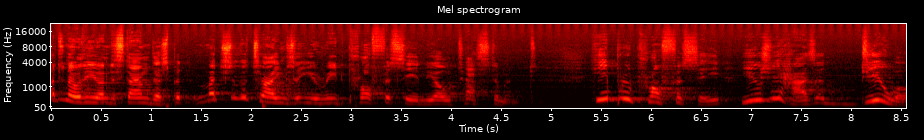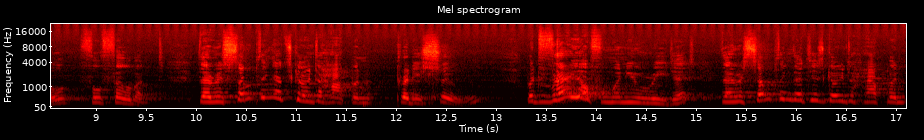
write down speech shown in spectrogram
I don't know whether you understand this, but much of the times that you read prophecy in the Old Testament, Hebrew prophecy usually has a dual fulfillment. There is something that's going to happen pretty soon, but very often when you read it, there is something that is going to happen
